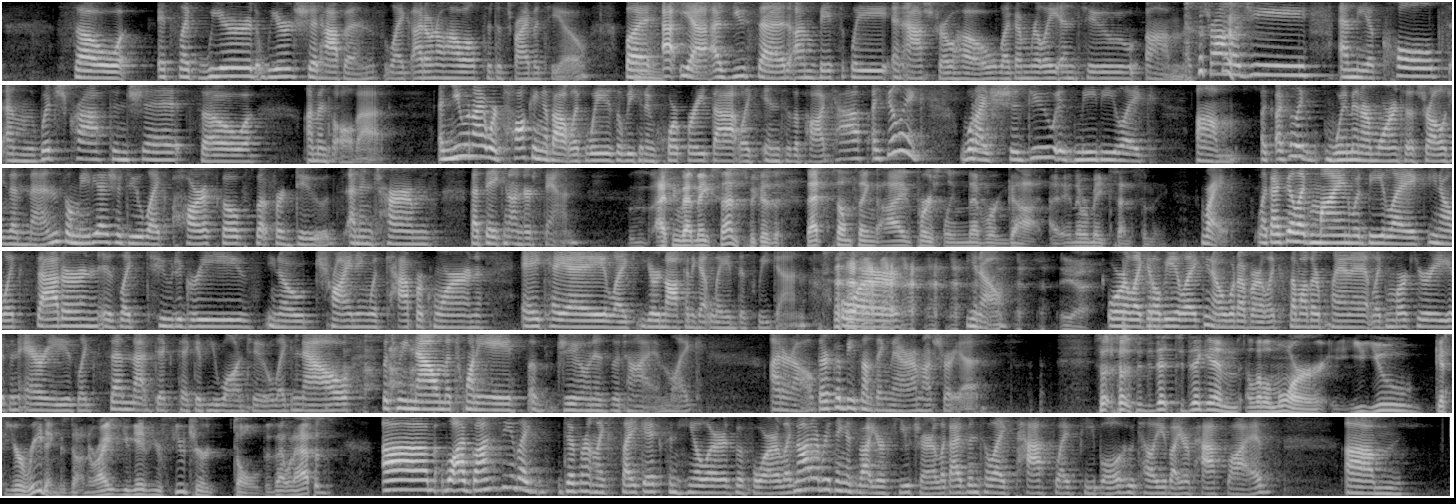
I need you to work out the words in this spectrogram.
So it's like weird, weird shit happens. Like I don't know how else to describe it to you. But a- yeah, as you said, I'm basically an astro hoe. Like I'm really into um, astrology and the occult and witchcraft and shit. So I'm into all that. And you and I were talking about like ways that we can incorporate that like into the podcast. I feel like what I should do is maybe like um like I feel like women are more into astrology than men, so maybe I should do like horoscopes but for dudes and in terms that they can understand. I think that makes sense because that's something I've personally never got. It never made sense to me. Right. Like I feel like mine would be like, you know, like Saturn is like 2 degrees, you know, trining with Capricorn, aka like you're not going to get laid this weekend. Or you know, Yeah. or like it'll be like, you know, whatever, like some other planet, like Mercury is in Aries, like send that dick pic if you want to. Like now between now and the 28th of June is the time. Like I don't know. There could be something there. I'm not sure yet. So, so, so to, to dig in a little more, you, you get your readings done, right? You gave your future told. Is that what happens? Um, well, I've gone to see like different like psychics and healers before. Like not everything is about your future. Like I've been to like past life people who tell you about your past lives. Um,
